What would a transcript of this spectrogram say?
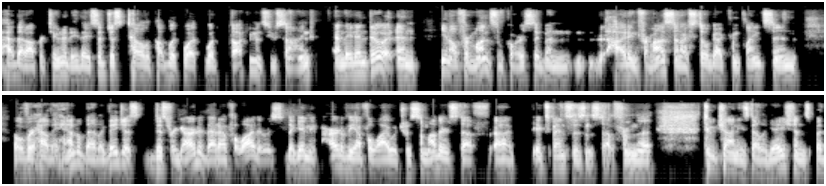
had that opportunity. They said, just tell the public what, what documents you signed and they didn't do it. And you know, for months, of course, they've been hiding from us, and I've still got complaints in over how they handled that. Like they just disregarded that FOI. There was they gave me part of the FOI, which was some other stuff, uh, expenses and stuff from the two Chinese delegations, but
